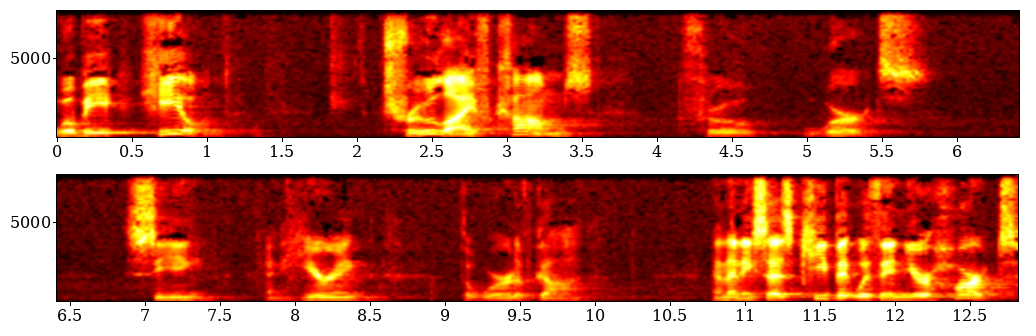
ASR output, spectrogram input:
will be healed. True life comes through words, seeing and hearing the Word of God. And then he says, Keep it within your heart.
